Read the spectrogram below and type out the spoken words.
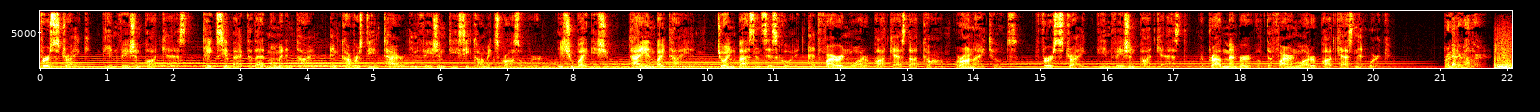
First Strike, the Invasion podcast, takes you back to that moment in time and covers the entire Invasion DC Comics crossover, issue by issue, tie in by tie in. Join Bass and Siskoid at fireandwaterpodcast.com or on iTunes. First Strike, the Invasion podcast, a proud member of the Fire and Water Podcast Network. Remember, Melbourne.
